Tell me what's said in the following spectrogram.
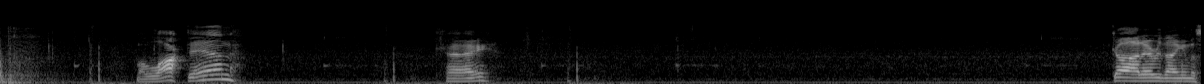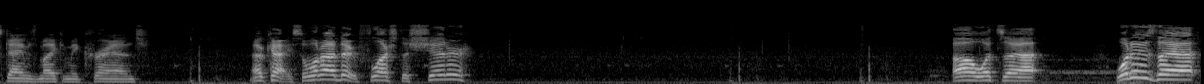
Am I locked in? Okay. God, everything in this game is making me cringe. Okay, so what do I do? Flush the shitter? Oh, what's that? What is that?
